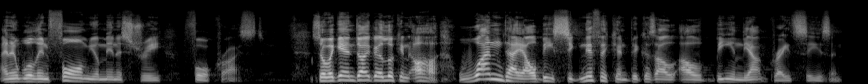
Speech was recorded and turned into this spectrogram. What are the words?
and it will inform your ministry for Christ. So again, don't go looking, oh, one day I'll be significant because I'll, I'll be in the upgrade season.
